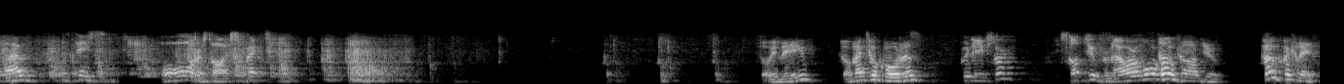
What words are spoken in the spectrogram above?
Hello? What's this? More orders, I expect. So we leave? Go back to your quarters? We leave, sir. It's not due for an hour or more. Don't argue. Go quickly.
